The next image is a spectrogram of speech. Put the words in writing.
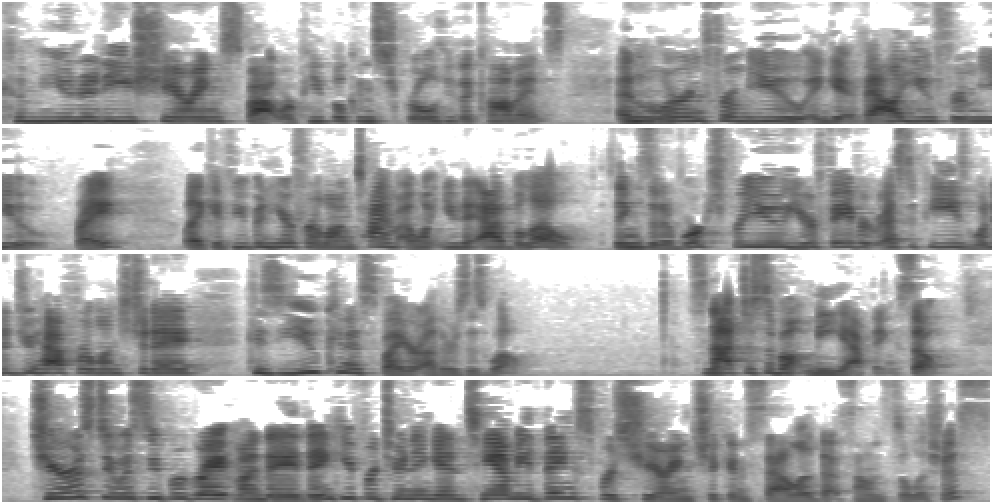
community sharing spot where people can scroll through the comments and learn from you and get value from you, right? Like if you've been here for a long time, I want you to add below things that have worked for you, your favorite recipes, what did you have for lunch today? Because you can inspire others as well. It's not just about me yapping. So, cheers to a super great Monday. Thank you for tuning in. Tammy, thanks for sharing chicken salad. That sounds delicious.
